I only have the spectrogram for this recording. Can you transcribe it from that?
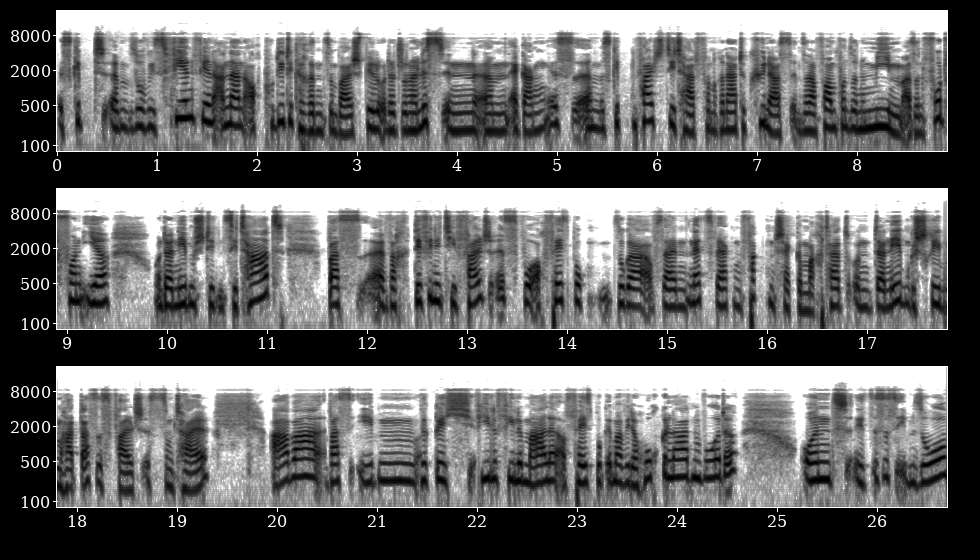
Es gibt, ähm, so wie es vielen, vielen anderen, auch Politikerinnen zum Beispiel oder JournalistInnen ähm, ergangen ist, ähm, es gibt ein Falschzitat von Renate Künast in so einer Form von so einem Meme, also ein Foto von ihr und daneben steht ein Zitat, was einfach definitiv falsch ist, wo auch Facebook sogar auf seinen Netzwerken einen Faktencheck gemacht hat und daneben geschrieben hat, dass es falsch ist zum Teil. Aber was eben wirklich viele, viele Male auf Facebook immer wieder hochgeladen wurde. Und jetzt ist es eben so,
